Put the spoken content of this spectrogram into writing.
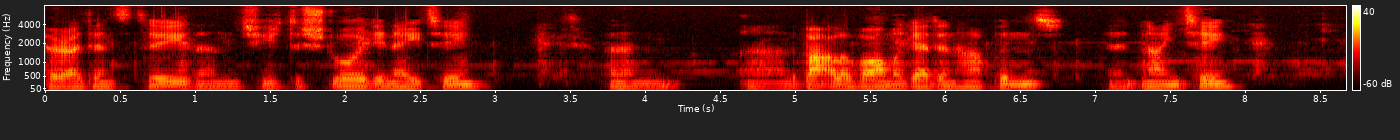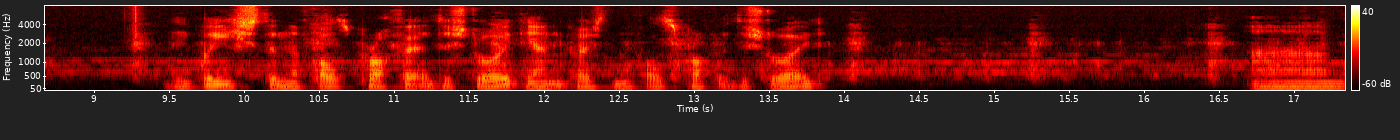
her identity, then she's destroyed in 18, and then Uh, the Battle of Armageddon happens at 90. The beast and the false prophet are destroyed. The Antichrist and the false prophet are destroyed. And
